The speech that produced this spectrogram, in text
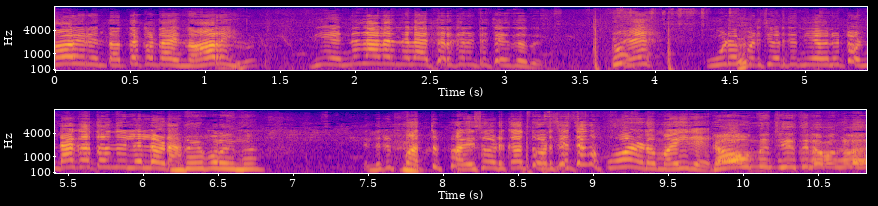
ആയിരം തത്തക്കൊണ്ടായി നാറി. നീ എന്നതാണ് ഇന്നലെ ആ ചെറുക്കനിട്ട് ചെയ്തത്? ഏ? കൂടെ പിടിച്ചെടുത്ത് നീ അവനിട്ട് ഉണ്ടാക്കാത്തൊന്നുമില്ലല്ലോടാ. എന്നിട്ട് പത്ത് പൈസ കൊടുക്കാൻ തുടച്ചങ്ങ് പോകണോ മയിൽ? ഞാൻ ഒന്നും ചെയ്തില്ല പെങ്ങളെ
